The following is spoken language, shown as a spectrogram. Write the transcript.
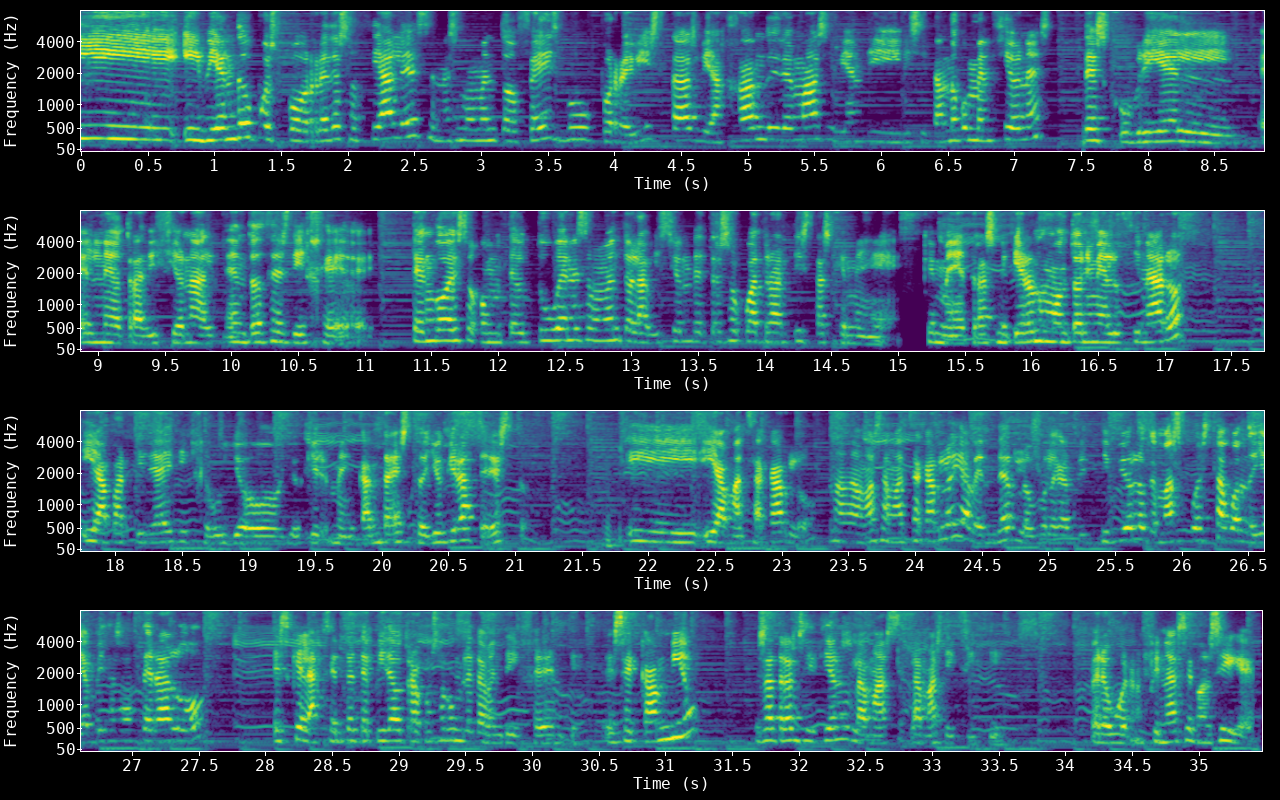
Y, viendo pues por redes sociales, en ese momento Facebook, por revistas, viajando y demás, y, visitando convenciones, descubrí el, el, neotradicional. Entonces dije, tengo eso, como tuve en ese momento la visión de tres o cuatro artistas que me, que me transmitieron un montón y me alucinaron, y a partir de ahí dije, uy, yo, yo quiero, me encanta esto, yo quiero hacer esto. Y, a machacarlo, nada más a machacarlo y a venderlo, porque al principio lo que más cuesta cuando ya empiezas a hacer algo es que la gente te pida otra cosa completamente diferente. Ese cambio, esa transición es la más, la más difícil. Pero bueno, al final se consigue.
